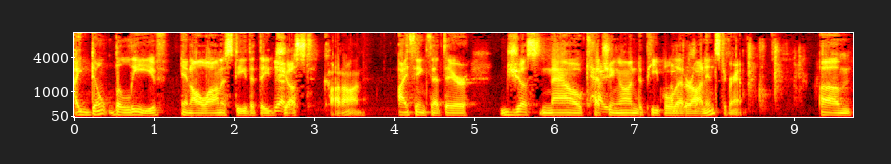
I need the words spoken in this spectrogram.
I don't believe, in all honesty, that they yeah. just caught on. I think that they're just now catching I, on to people 100%. that are on Instagram. Um,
